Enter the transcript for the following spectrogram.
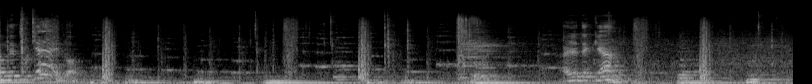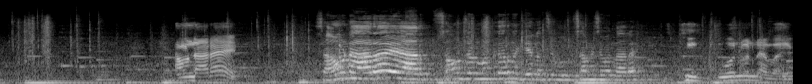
बंदे तो क्या है अरे देख क्या साउंड आ रहा है? साउंड आ रहा है यार. साउंड से मत कर ना खेल अच्छे सामने से बंदा आ रहा है. बोलो ना भाई।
